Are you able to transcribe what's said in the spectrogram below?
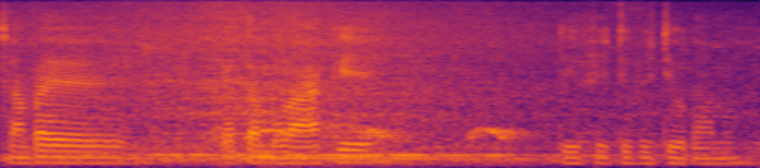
Sampai ketemu lagi di video-video kami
